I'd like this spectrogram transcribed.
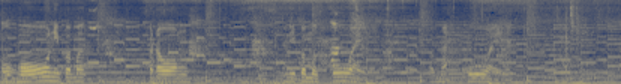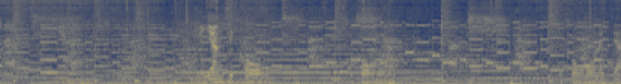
โอ้โหนี่ปลาหมึกก ระดอง อันนี้ปลาหมึกกล้วย ปลาหมึกกล้วยนะอันนี้ย่างซี่โครงซี่โครงหมูซี่โครงหมูนะจ๊ะ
